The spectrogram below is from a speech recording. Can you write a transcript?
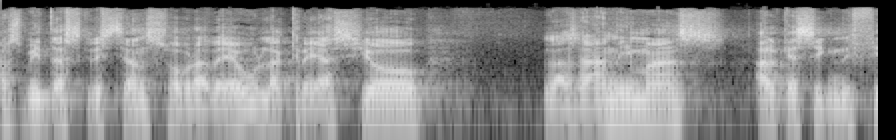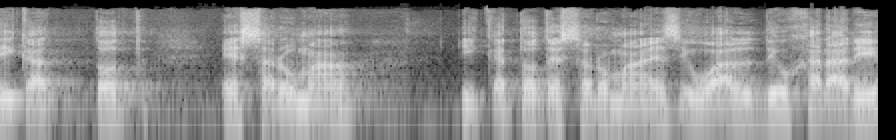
els mites cristians sobre Déu, la creació, les ànimes, el que significa tot ésser humà i que tot ésser humà és igual, diu Harari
